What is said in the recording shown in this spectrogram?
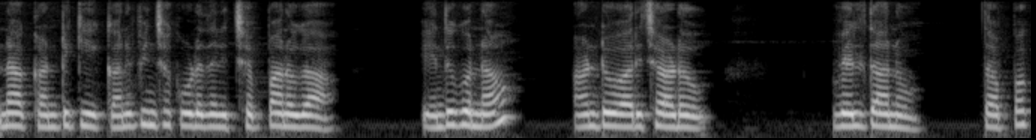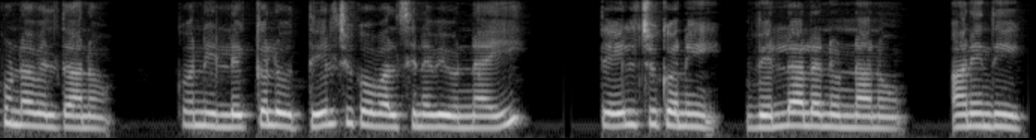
నా కంటికి కనిపించకూడదని చెప్పానుగా. ఎందుకున్నావు? అంటూ అరిచాడు. వెళ్తాను. తప్పకుండా వెళ్తాను. కొన్ని లెక్కలు తేల్చుకోవాల్సినవి ఉన్నాయి. తేల్చుకొని వెళ్ళాలని ఉన్నాను అనింది.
